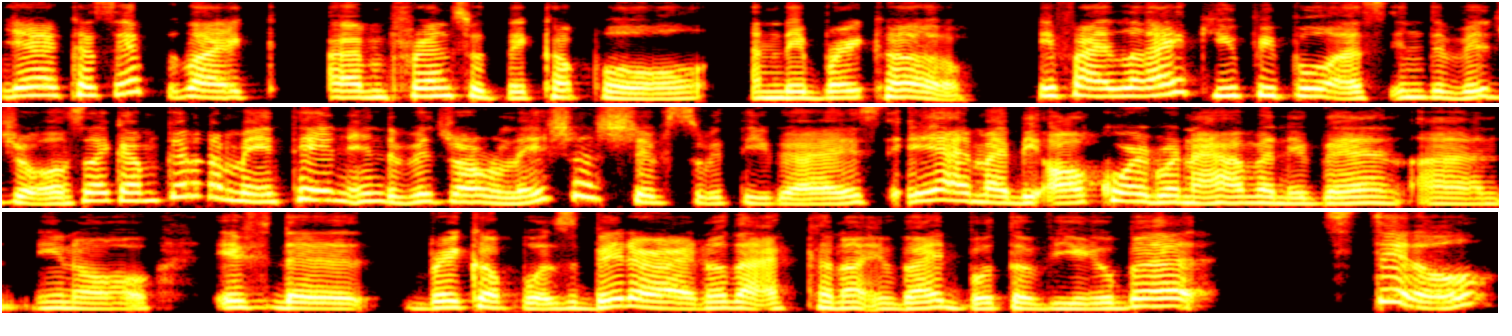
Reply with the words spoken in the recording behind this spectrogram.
Yeah, because if like I'm friends with a couple and they break up, if I like you people as individuals, like I'm gonna maintain individual relationships with you guys. Yeah, it might be awkward when I have an event, and you know, if the breakup was bitter, I know that I cannot invite both of you, but still,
